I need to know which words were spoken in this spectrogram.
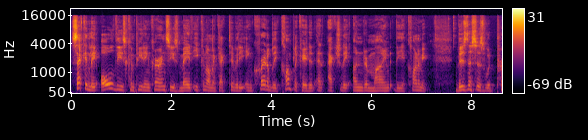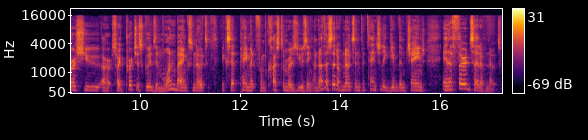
Secondly, all these competing currencies made economic activity incredibly complicated and actually undermined the economy. Businesses would pursue, or, sorry, purchase goods in one bank's notes, accept payment from customers using another set of notes, and potentially give them change in a third set of notes.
